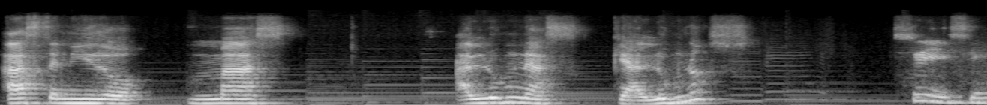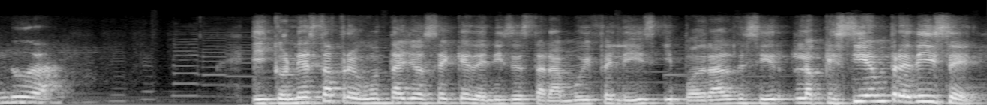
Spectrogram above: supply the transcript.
¿has tenido más alumnas que alumnos? Sí, sin duda. Y con esta pregunta yo sé que Denise estará muy feliz y podrá decir lo que siempre dice.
